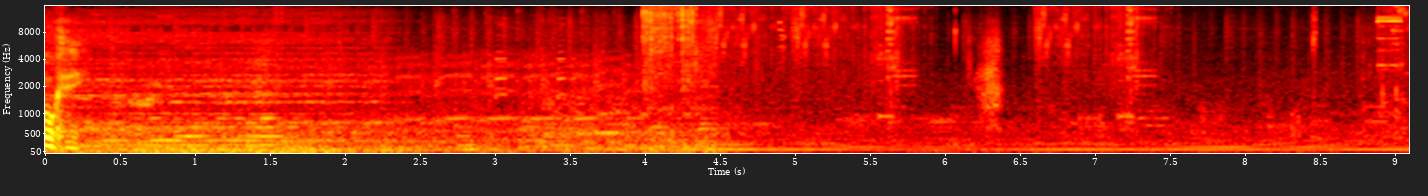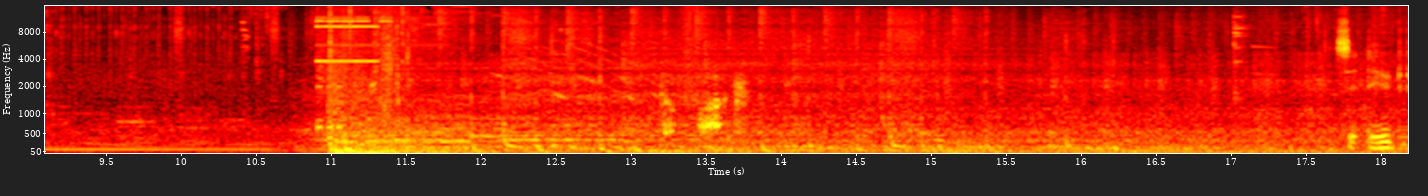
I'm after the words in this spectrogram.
Okay. The fuck? That's it, dude.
